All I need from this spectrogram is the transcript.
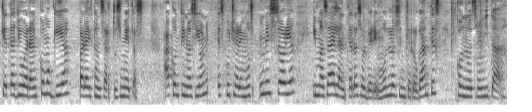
que te ayudarán como guía para alcanzar tus metas. A continuación escucharemos una historia y más adelante resolveremos los interrogantes con nuestra invitada.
